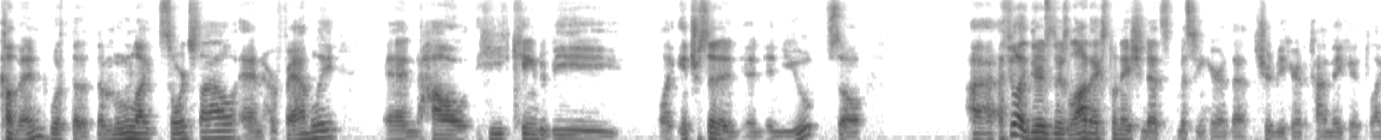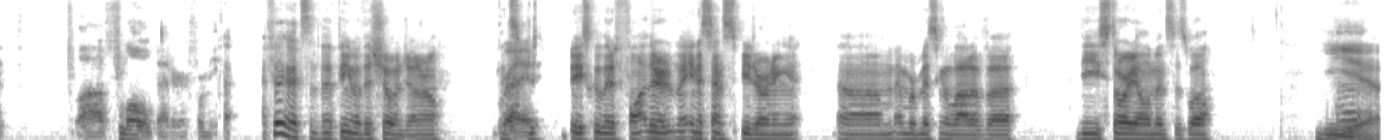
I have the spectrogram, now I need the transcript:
come in with the the Moonlight sword style and her family, and how he came to be like interested in in, in you. So I, I feel like there's there's a lot of explanation that's missing here that should be here to kind of make it like uh, flow better for me. I feel like that's the theme of the show in general. It's Right. just basically, they're fa- they're in a sense speedrunning it, um, and we're missing a lot of uh, the story elements as well. Yeah,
